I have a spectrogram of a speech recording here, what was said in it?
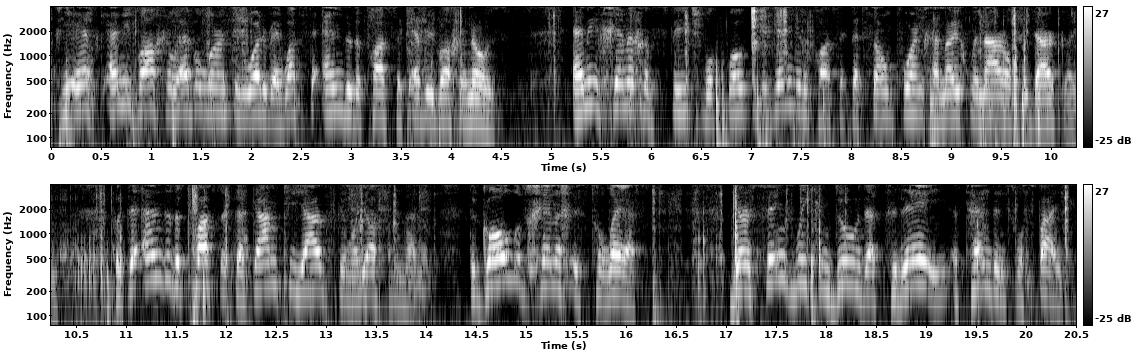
If you ask any Bacher who ever learned in Waterbury, what's the end of the Pasuk? Every Bacher knows. Any Chinuch of speech will quote the beginning of the Pasuk that's so important, But the end of the Pasuk, that Gam Ki Yazkin the goal of Chinuch is to last. There are things we can do that today attendance will spike.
